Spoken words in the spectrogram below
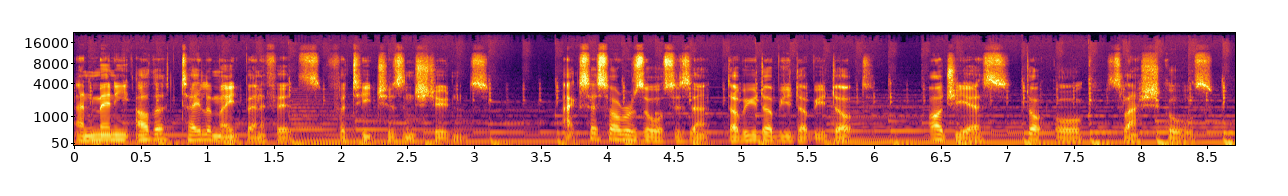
and many other tailor made benefits for teachers and students. Access our resources at www.rgs.org/schools.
